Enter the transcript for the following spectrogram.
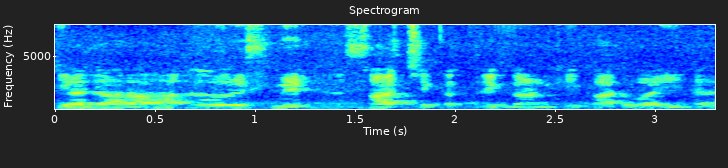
किया जा रहा है और इसमें साक्ष्य एकत्रीकरण की कार्रवाई है।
